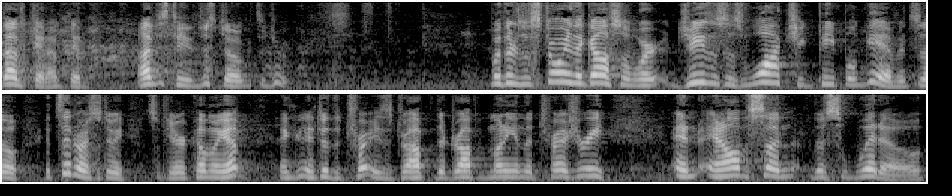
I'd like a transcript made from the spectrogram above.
No, I'm just kidding. I'm kidding. I'm just kidding. Just joke. It's a joke. But there's a story in the gospel where Jesus is watching people give. And so it's interesting to me. So Pierre coming up and into the tre- drop, the drop of money in the treasury. And, and all of a sudden, this widow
